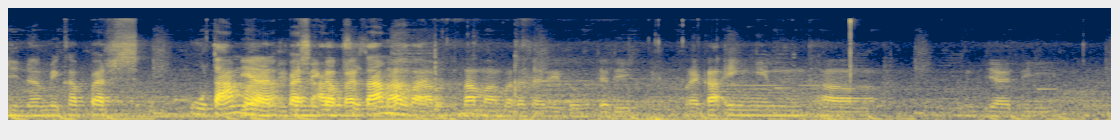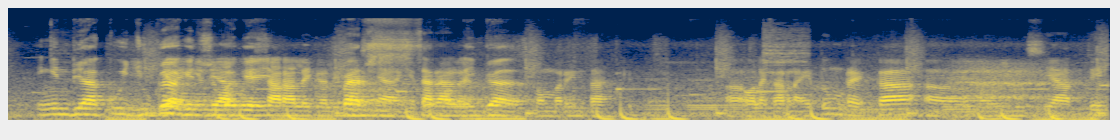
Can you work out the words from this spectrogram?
dinamika pers utama Iya, pers dinamika arus pers utama, utama, arus utama pada saat itu. Jadi mereka ingin eh, menjadi ingin diakui juga Iya, gitu ingin diakui sebagai secara legalitasnya gitu, secara oleh legal pemerintah. gitu. Eh, oleh karena itu mereka eh, menginisiatif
